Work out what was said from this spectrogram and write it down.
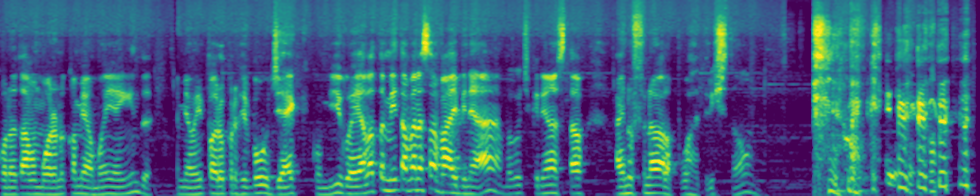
quando eu tava morando com a minha mãe ainda, a minha mãe parou pra ver BoJack comigo, aí ela também tava nessa vibe, né? Ah, bagulho de criança e tal. Aí no final ela, porra, tristão.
